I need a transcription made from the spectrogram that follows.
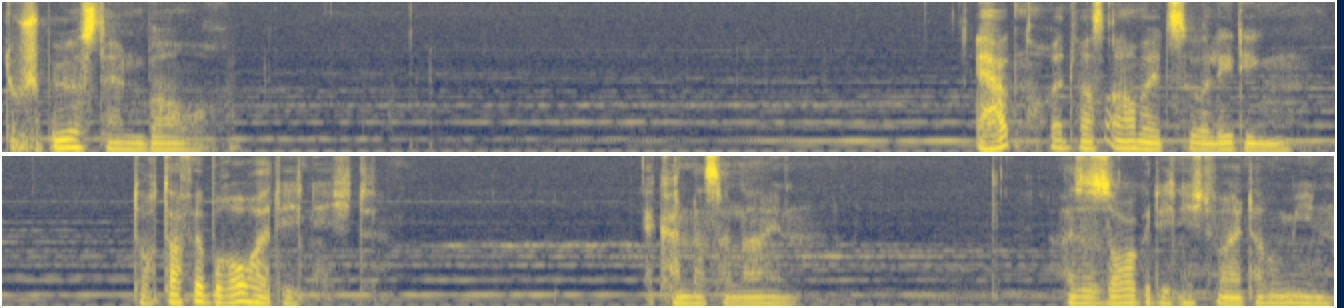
Du spürst deinen Bauch. Er hat noch etwas Arbeit zu erledigen, doch dafür braucht er dich nicht. Er kann das allein. Also sorge dich nicht weiter um ihn.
